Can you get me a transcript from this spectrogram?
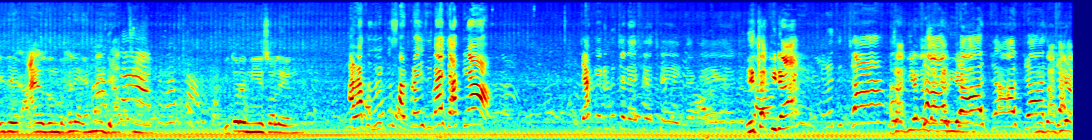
এই যে আয়োজন তো খালি এমনি দেখাচ্ছি ভিতরে নিয়ে চলেন। আর আপনাদের একটা সারপ্রাইজ দিবা জাকিয়া চলে এসেছে। এটা কিডা? জাকিয়া না জাকারিয়া? জাকিয়া?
